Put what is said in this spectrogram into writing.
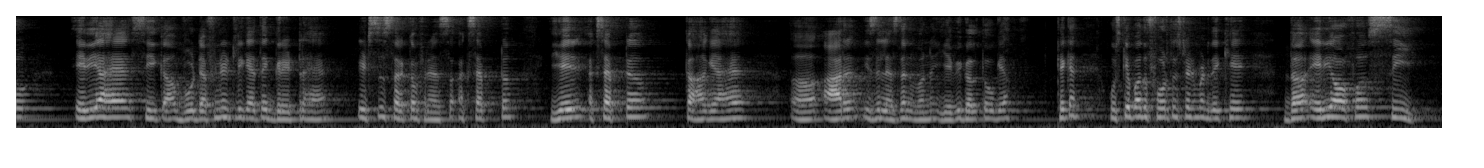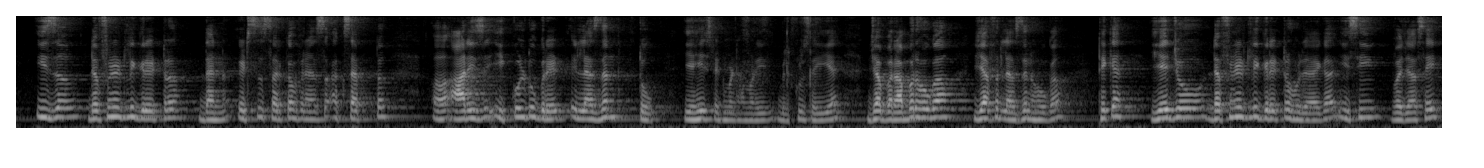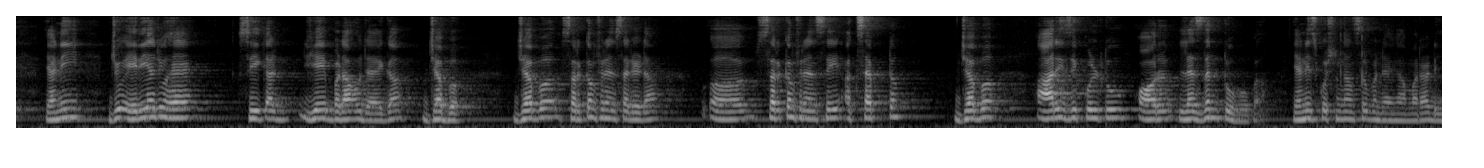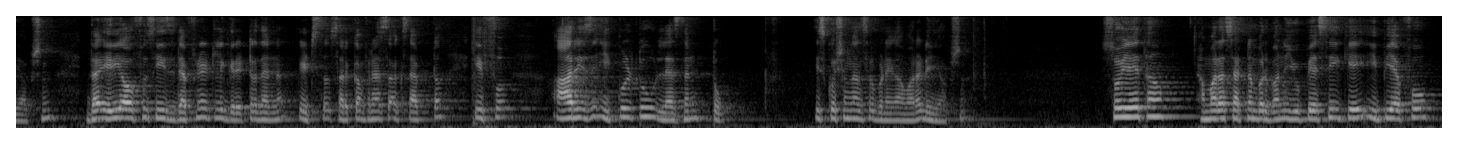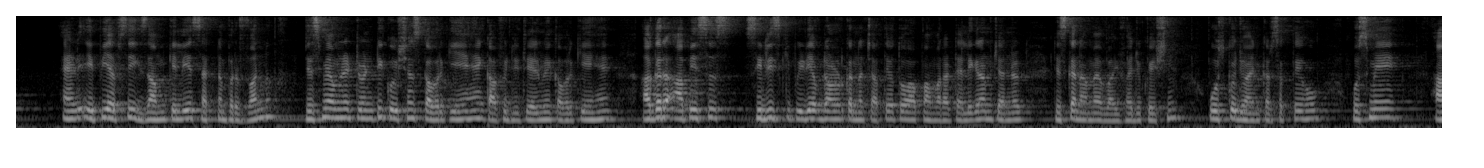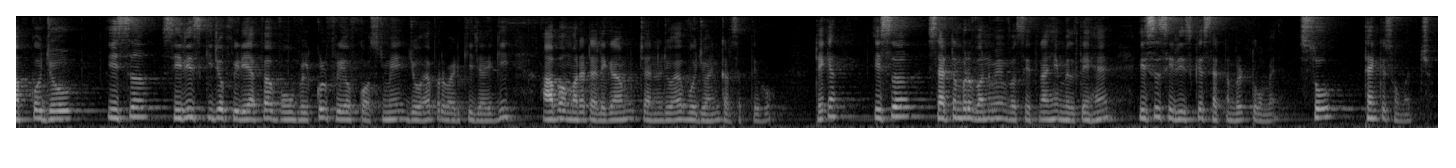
एरिया है सी का, वो डेफिनेटली कहते हैं ग्रेटर है। इट्स सरकम एक्सेप्ट ये एक्सेप्ट कहा गया है r is less than one ये भी गलत हो गया। ठीक है? उसके बाद फोर्थ स्टेटमेंट देखिए। The area of C is definitely greater than its circumference except r is equal to great less than two यही स्टेटमेंट हमारी बिल्कुल सही है। जब बराबर होगा, या फिर लेस देन होगा, ठीक है? ये जो डेफिनेटली ग्रेटर हो जाएगा, इसी वजह से, यानी जो एरिया जो है सी का, ये बड़ा हो जाएगा जब जब सरकमफ्रेंस है डेटा सरकमफ्रेंस से एक्सेप्ट जब आर इज़ इक्वल टू और लेस देन टू होगा। यानी इस क्वेश्चन का आंसर बन जाएगा हमारा D option the area of C is definitely greater than its circumference except if r is equal to less than two इस क्वेश्चन का आंसर बनेगा हमारा डी ऑप्शन सो ये था हमारा सेट नंबर वन यूपीएससी के ईपीएफओ एंड एपीएफसी एग्ज़ाम के लिए सेट नंबर वन जिसमें हमने 20 क्वेश्चंस कवर किए हैं, काफ़ी डिटेल में कवर किए हैं. अगर आप इस सीरीज़ की पीडीएफ डाउनलोड करना चाहते हो तो आप हमारा टेलीग्राम चैनल जिसका नाम है वाइफ एजुकेशन उसको ज्वाइन कर सकते हो. उसमें आपको जो इस सीरीज़ की जो पीडीएफ है, वो बिल्कुल फ्री ऑफ़ कॉस्ट में जो है प्रोवाइड की जाएगी। आप हमारा टेलीग्राम चैनल जो है, वो ज्वाइन कर सकते हो। ठीक है? इस सेट नंबर वन में बस इतना ही मिलते हैं, इस सीरीज़ के सेट नंबर टू में। So thank you so much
